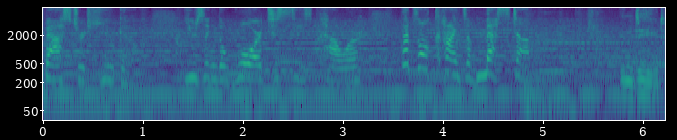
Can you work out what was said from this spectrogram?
bastard Hugo, using the war to seize power. That's all kinds of messed up. Indeed,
